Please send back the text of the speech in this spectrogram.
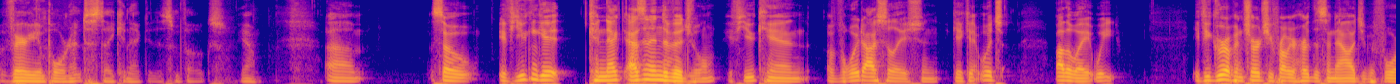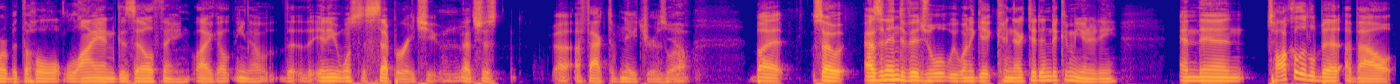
very important to stay connected to some folks. Um, so if you can get connect as an individual, if you can avoid isolation, get con- which, by the way, we if you grew up in church, you've probably heard this analogy before, but the whole lion gazelle thing, like uh, you know, the, the enemy wants to separate you. That's just a, a fact of nature as well. But so as an individual, we want to get connected into community, and then talk a little bit about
